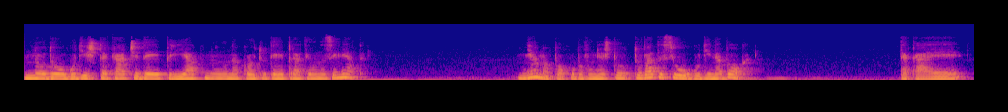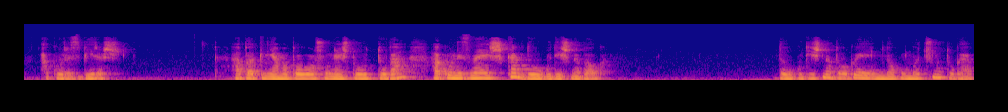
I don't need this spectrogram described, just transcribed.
Но да угодиш така, че да е приятно на който те е пратил на земята. Няма по-хубаво нещо от това да се угоди на Бога. Така е, ако разбираш. А пък няма по-лошо нещо от това, ако не знаеш как да угодиш на Бога. Да угодиш на Бога е много мъчно тогава.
